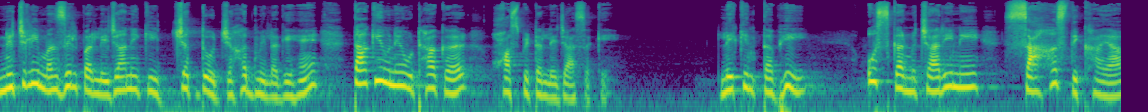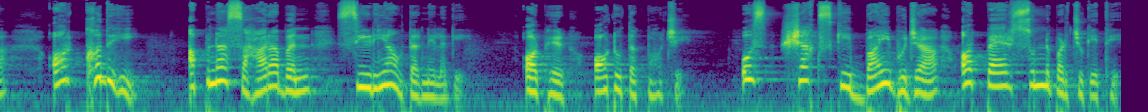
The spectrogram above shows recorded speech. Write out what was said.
निचली मंजिल पर ले जाने की जद्दोजहद में लगे हैं ताकि उन्हें उठाकर हॉस्पिटल ले जा सके। लेकिन तभी उस कर्मचारी ने साहस दिखाया और खुद ही अपना सहारा बन सीढ़ियाँ उतरने लगे। और फिर ऑटो तक पहुँचे। उस शख्स की बाई भुजा और पैर सुन्न पड़ चुके थे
